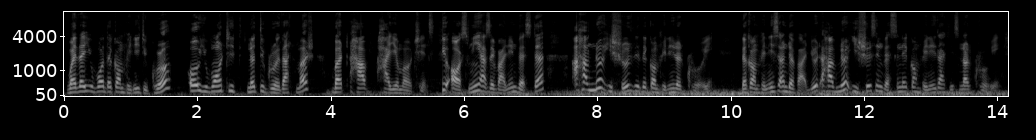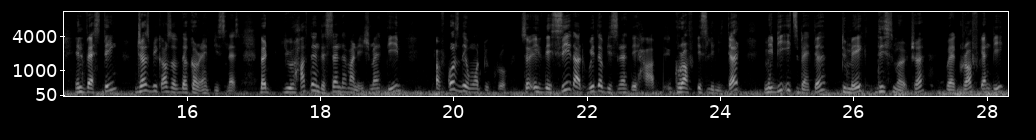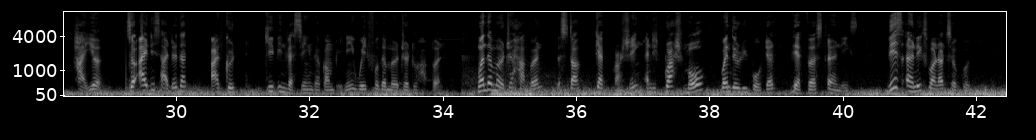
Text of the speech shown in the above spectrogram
whether you want the company to grow or you want it not to grow that much but have higher margins. If you ask me as a value investor, I have no issues with the company not growing. The company is undervalued. I have no issues investing in a company that is not growing. Investing just because of the current business. But you have to understand the management team. Of course, they want to grow. So if they see that with the business they have, growth is limited, maybe it's better to make this merger where growth can be higher. So I decided that I could keep investing in the company, wait for the merger to happen. When the merger happened, the stock kept crashing and it crashed more when they reported their first earnings. These earnings were not so good.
